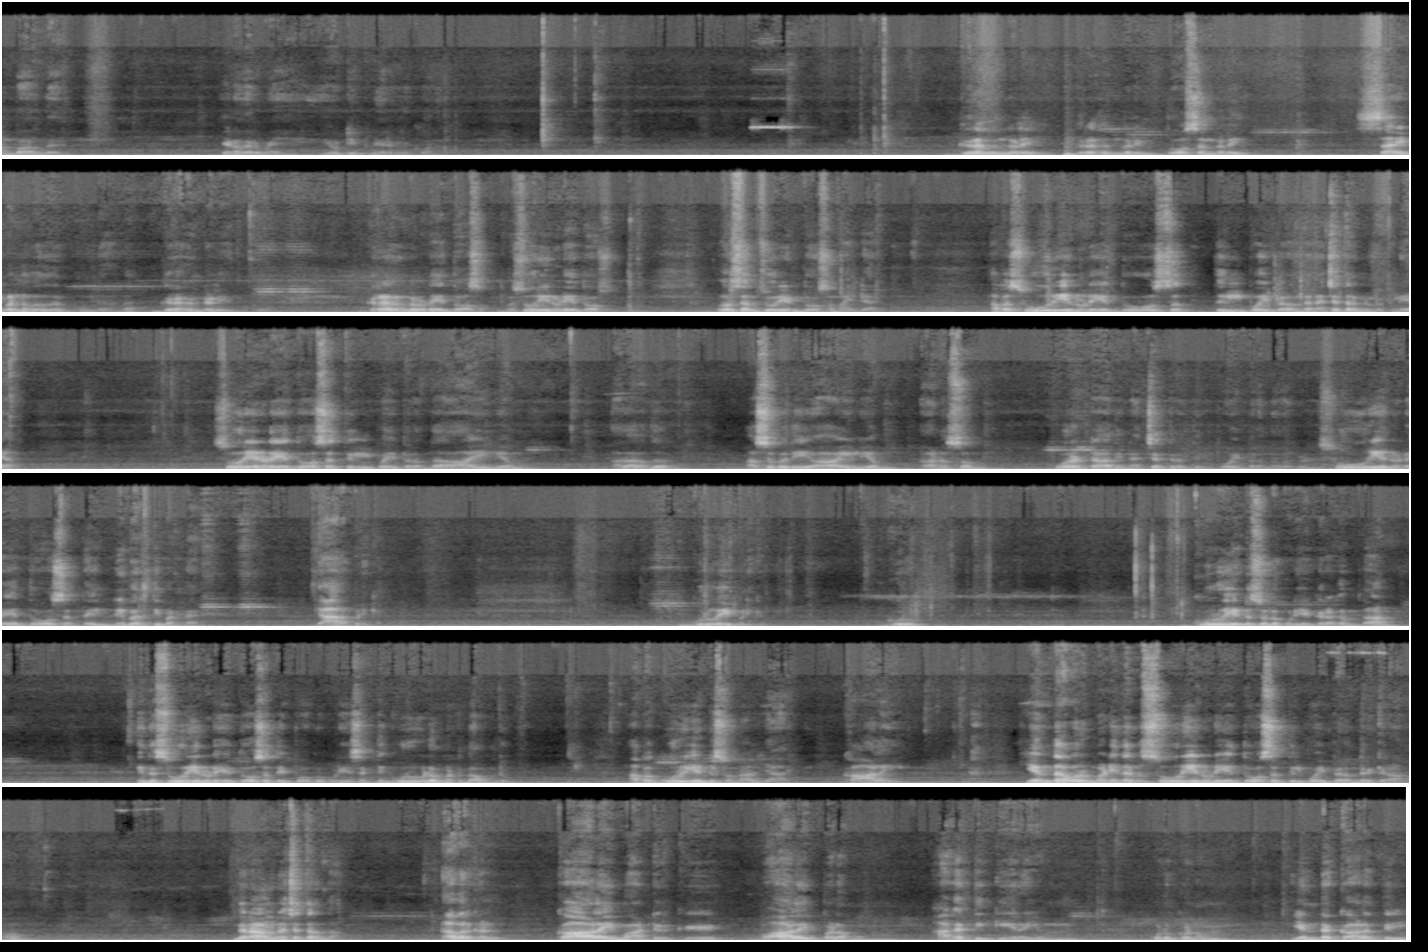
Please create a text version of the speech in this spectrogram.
அன்பார்ந்த எனதருமை யூடியூப் நேர்களுக்கு வணக்கம். கிரகங்களை கிரகங்களின் தோஷங்களை சரி பண்ணுவதற்குண்டான கிரகங்கள் இது. கிரகங்களுடைய தோஷம் இப்போ சூரியனுடைய தோஷம். வருஷம் சூரியன் தோஷம் ஆயிட்டார் அப்போ சூரியனுடைய தோஷத்தில் போய் பிறந்த நட்சத்திரங்கள் இருக்கு இல்லையா? சூரியனுடைய தோஷத்தில் போய் பிறந்த ஆயில்யம் அதாவது அசுபதி ஆயில்யம் அனுசம் பூரட்டாதி நட்சத்திரத்தில் போய் பிறந்தவர்கள் சூரியனுடைய தோஷத்தை நிவர்த்தி பண்ண யாரை பிடிக்கும்? குருவை பிடிக்கும். குரு. குரு என்று சொல்லக்கூடிய கிரகம்தான் இந்த சூரியனுடைய தோஷத்தை போக்கக்கூடிய சக்தி குருவிடம் மட்டும்தான் உண்டு. அப்போ குரு என்று சொன்னால் யார்? காளை. எந்த ஒரு மனிதன் சூரியனுடைய தோஷத்தில் போய் பிறந்திருக்கிறானோ இந்த நாள் நட்சத்திரம்தான். அவர்கள் காளை மாட்டிற்கு வாழைப்பழமும் அகத்திக்கீரையும் கொடுக்கணும். எந்த காலத்தில்?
